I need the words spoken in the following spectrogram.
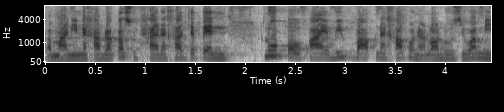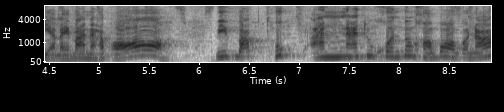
ประมาณนี้นะครับ แล้วก็สุดท้ายนะครับจะเป็นรูปโปรไฟล์วิบวับนะครับผมนะลองดูซิว่ามีอะไรบ้างนะครับอ๋อวิบวับทุกอันนะทุกคนต้องขอบอกก่อนเนาะ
